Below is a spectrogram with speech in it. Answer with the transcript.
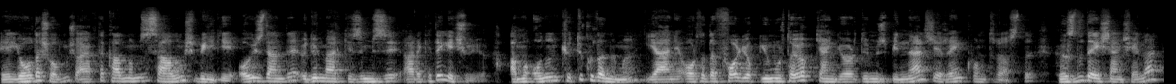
e, yoldaş olmuş, ayakta kalmamızı sağlamış bilgi. O yüzden de ödül merkezimizi harekete geçiriyor. Ama onun kötü kullanımı yani ortada fol yok, yumurta yokken gördüğümüz binlerce renk kontrastı, hızlı değişen şeyler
